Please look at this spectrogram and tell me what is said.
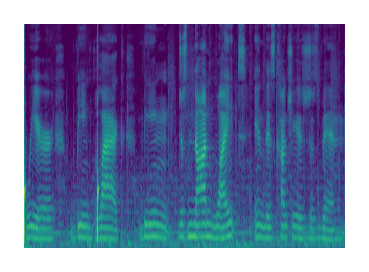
queer, being black, being just non-white in this country has just been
